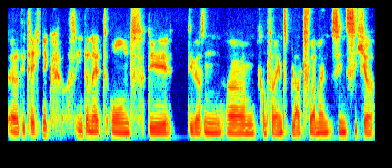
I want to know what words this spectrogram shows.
äh, die Technik, das Internet und die diversen ähm, Konferenzplattformen sind sicher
